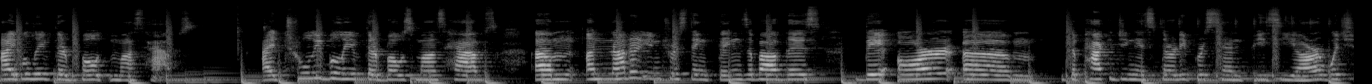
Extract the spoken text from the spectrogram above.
I believe they're both must-haves. I truly believe they're both must-haves. Um, another interesting things about this, they are, um, the packaging is 30% PCR, which,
